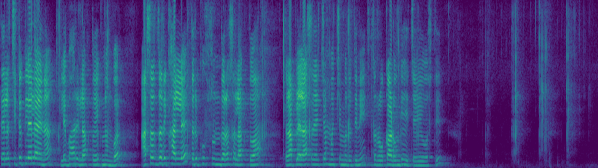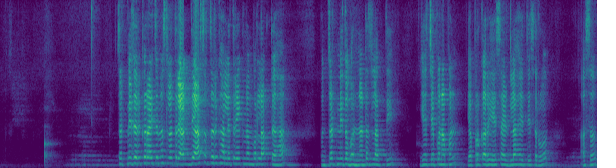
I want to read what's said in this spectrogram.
त्याला चिटकलेला आहे ना लय भारी लागतो एक नंबर. असंच जरी खाल्ले तरी खूप सुंदर असं लागतो हा. तर आपल्याला असं या चम्मचच्या मदतीने सर्व काढून घ्यायचं व्यवस्थित. चटणी जरी करायचं नसलं तरी अगदी असंच जरी खाल्लं तरी एक नंबर लागतं हा. पण चटणी तर भन्नाटच लागते. ह्याचे पण आपण या प्रकारे हे साईडला आहे ते सर्व असं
